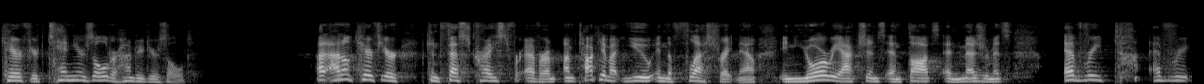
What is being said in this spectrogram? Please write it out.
care if you're 10 years old or 100 years old. I, don't care if you're confessed Christ forever. I'm, I'm talking about you in the flesh right now, in your reactions and thoughts and measurements every time, every,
